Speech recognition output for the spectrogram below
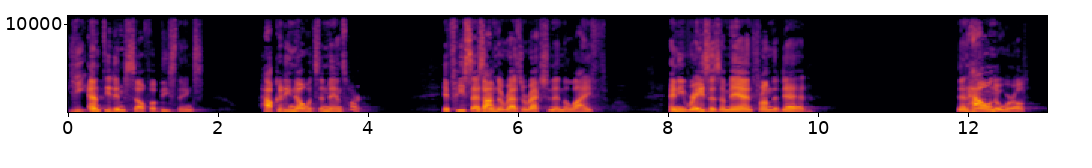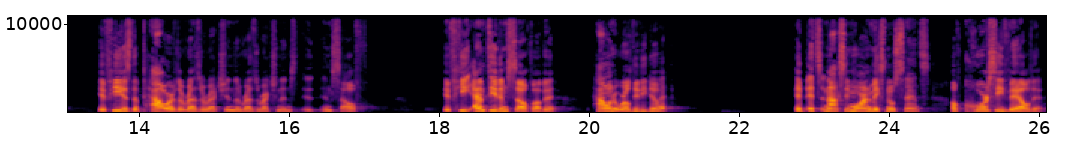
he emptied himself of these things, how could he know what's in man's heart? If he says, I'm the resurrection and the life, and he raises a man from the dead, then how in the world, if he is the power of the resurrection, the resurrection himself, if he emptied himself of it, how in the world did he do it? It it's an oxymoron. It makes no sense. Of course, he veiled it.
